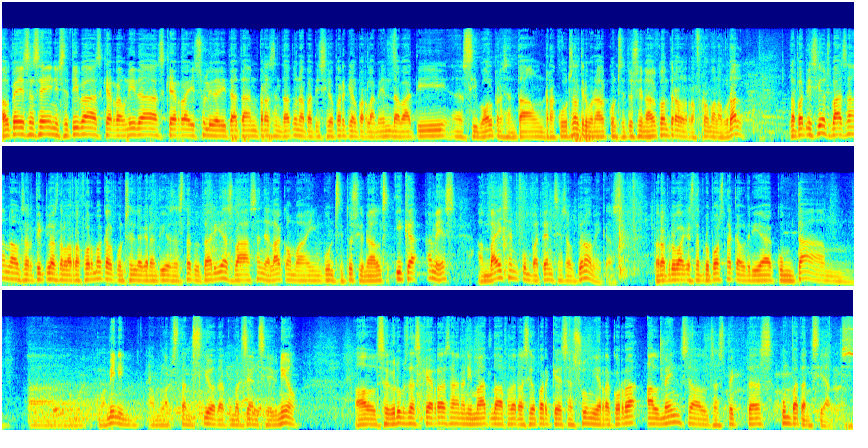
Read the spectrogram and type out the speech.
El PSC, Iniciativa, Esquerra Unida, Esquerra i Solidaritat han presentat una petició perquè el Parlament debati eh, si vol presentar un recurs al Tribunal Constitucional contra la reforma laboral. La petició es basa en els articles de la reforma que el Consell de Garanties Estatutàries va assenyalar com a inconstitucionals i que, a més, envaeixen competències autonòmiques. Per aprovar aquesta proposta caldria comptar amb, eh, com a mínim, amb l'abstenció de Convergència i Unió. Els grups d'esquerres han animat la federació perquè s'assumi a recórrer almenys els aspectes competencials.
